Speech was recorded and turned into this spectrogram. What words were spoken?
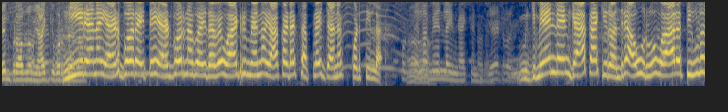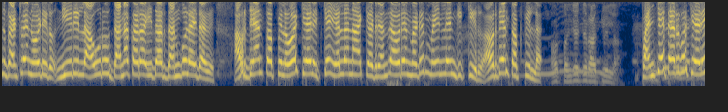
ಏನು ಪ್ರಾಬ್ಲಮ್ ಯಾಕೆ ಬರ್ತಾ ನೀರೇನೋ ಎರಡು ಬೋರ್ ಐತೆ ಎರಡು ಬೋರ್ನಾಗೂ ಇದಾವೆ ವಾಟ್ರ್ ಮ್ಯಾನು ಯಾವ ಕಡೆ ಸಪ್ಲೈ ಜನಕ್ಕೆ ಕೊಡ್ತಿಲ್ಲ. ಮೇನ್ ಲೈನ್ ಯಾಕೆ ಹಾಕಿರೋ ಅಂದ್ರೆ ಅವರು ವಾರ ತಿಂಗಳು ಗಂಟ್ಲೆ ನೋಡಿರು ನೀರಿಲ್ಲ ಅವರು ದನ ಕರ ಇದಾರ ದನಗಳ ಇದಾವೆ. ಅವ್ರದ್ದೇನು ತಪ್ಪಿಲ್ಲ ಹೋಗಿ ಕೇಳಿದ್ಕೆ ಎಲ್ಲ ನಾ ಹಾಕ್ಯಾಡ್ರಿ ಅಂದ್ರೆ ಅವ್ರೇನ್ ಮಾಡಿದ್ರು ಮೇನ್ ಲೈನ್ಗೆ ಇಕ್ಕಿರು. ಅವ್ರದ್ದೇನು ತಪ್ಪಿಲ್ಲ. ಪಂಚಾಯತಿಯವ್ರು ಕೇಳಿ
